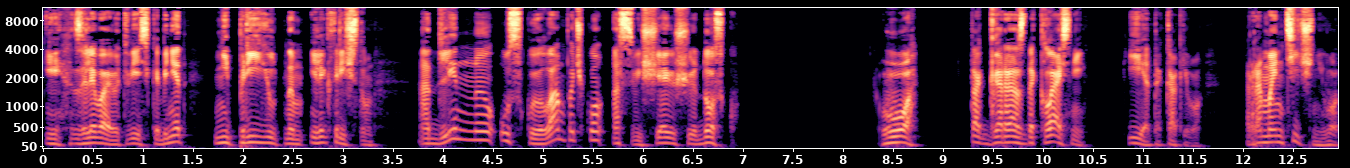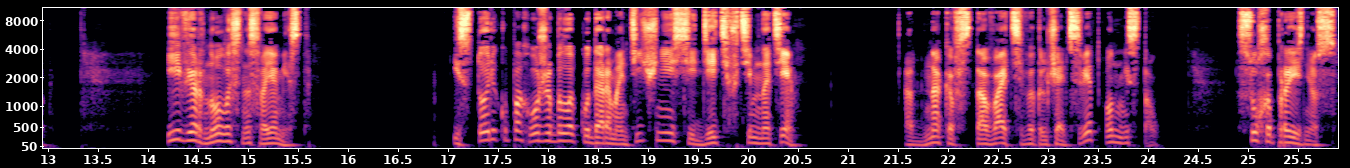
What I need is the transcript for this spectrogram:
и заливают весь кабинет неприютным электричеством, а длинную узкую лампочку, освещающую доску. «О, так гораздо классней!» И это, как его, романтичней, вот. И вернулась на свое место. Историку, похоже, было куда романтичнее сидеть в темноте, Однако вставать, выключать свет он не стал. Сухо произнес.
